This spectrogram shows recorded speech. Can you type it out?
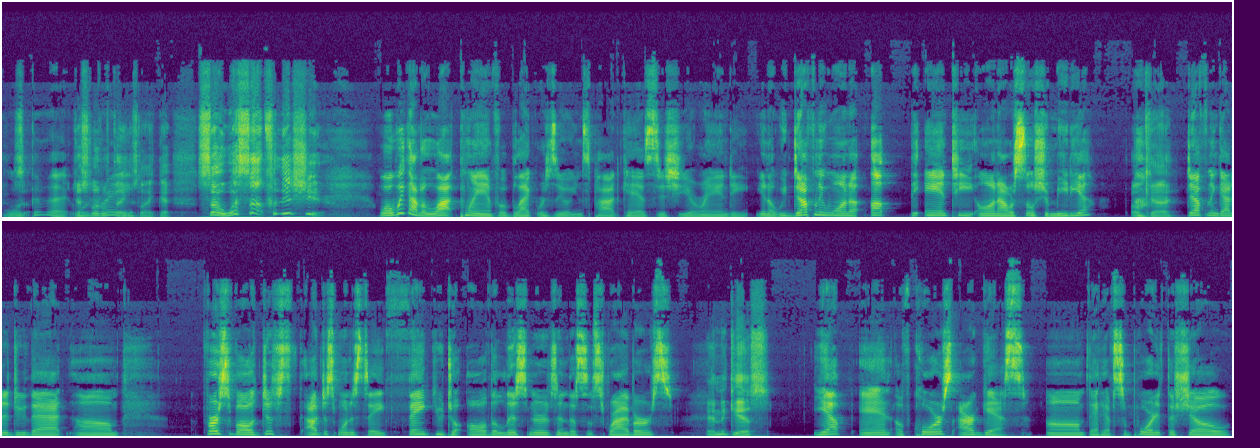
Well, So, good. Just Well, little great. things like that. So, what's up for this year? Well, we got a lot planned for Black Resilience Podcast this year, Randy. You know, we definitely want to up the ante on our social media. Okay. definitely got to do that. Um, first of all, just I just want to say thank you to all the listeners and the subscribers. and the guests. Yep, and of course our guests um, that have supported the show,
